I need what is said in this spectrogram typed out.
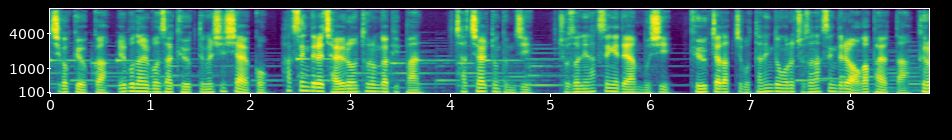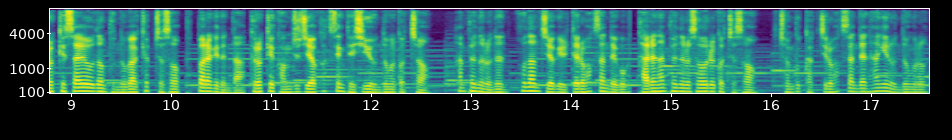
직업교육과 일본어 일본사 교육 등을 실시하였고 학생들의 자유로운 토론과 비판, 자치활동 금지, 조선인 학생에 대한 무시, 교육자답지 못한 행동으로 조선 학생들을 억압하였다. 그렇게 쌓여오던 분노가 겹쳐서 폭발하게 된다. 그렇게 광주 지역 학생 대시위 운동을 거쳐 한편으로는 호남 지역 일대로 확산되고 다른 한편으로 서울을 거쳐서 전국 각지로 확산된 항일 운동으로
